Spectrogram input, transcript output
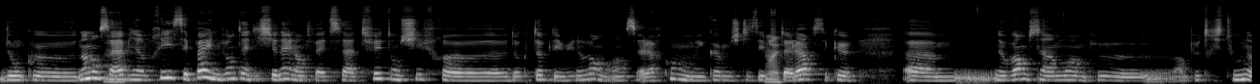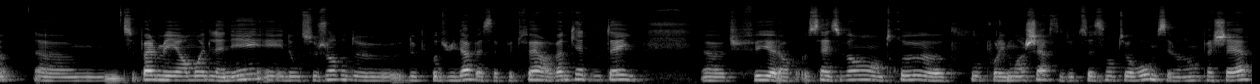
donc, euh, non, non, ça a mmh. bien pris. C'est pas une vente additionnelle, en fait. Ça te fait ton chiffre euh, d'octobre, début novembre. Hein. Ça a l'air con, mais comme je disais tout à l'heure, c'est que novembre, c'est un mois un peu, euh, un peu tristoun. Euh, c'est pas le meilleur mois de l'année. Et donc, ce genre de, de produit-là, bah, ça peut te faire 24 bouteilles. tu fais, alors, ça se vend entre, pour, les moins chers, c'est de 60 euros, mais c'est vraiment pas cher.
